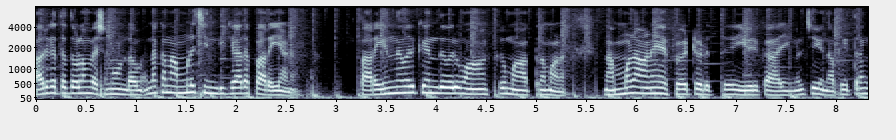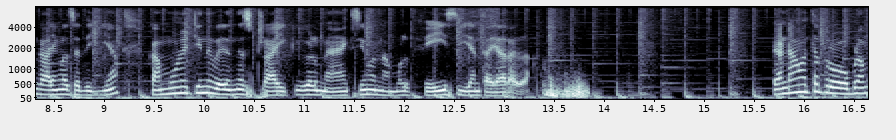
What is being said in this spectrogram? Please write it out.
അവർക്ക് എത്രത്തോളം വിഷമം ഉണ്ടാവും എന്നൊക്കെ നമ്മൾ ചിന്തിക്കാതെ പറയാണ്. പറയുന്നവർക്ക് എന്ത് ഒരു വാക്ക് മാത്രമാണ്. നമ്മളാണ് എഫേർട്ട് എടുത്ത് ഈ ഒരു കാര്യങ്ങൾ ചെയ്യുന്നത്. അപ്പോൾ ഇത്തരം കാര്യങ്ങൾ ശ്രദ്ധിക്കുക. കമ്മ്യൂണിറ്റിയിൽ നിന്ന് വരുന്ന സ്ട്രൈക്കുകൾ മാക്സിമം നമ്മൾ ഫേസ് ചെയ്യാൻ തയ്യാറാകുക രണ്ടാമത്തെ പ്രോബ്ലം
